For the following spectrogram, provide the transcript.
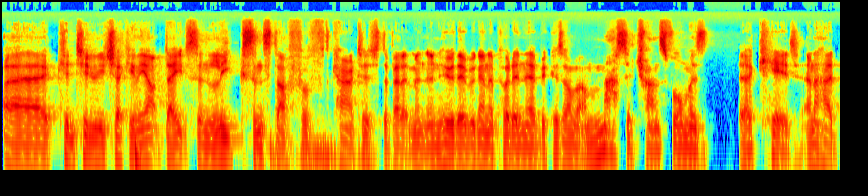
uh, continually checking the updates and leaks and stuff of characters development and who they were going to put in there because I'm a massive Transformers uh, kid and I had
